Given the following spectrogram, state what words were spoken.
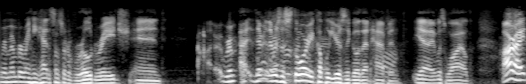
Remember when he had some sort of road rage and... I rem- I, there, there was a story a couple years ago that happened. Yeah, it was wild. All right,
